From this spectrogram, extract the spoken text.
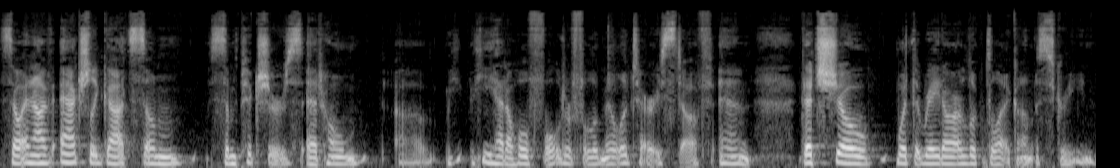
so and I've actually got some some pictures at home. Uh, he, he, had a whole folder full of military stuff and that show what the radar looked like on the screen.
